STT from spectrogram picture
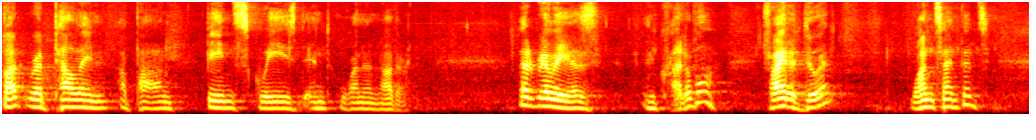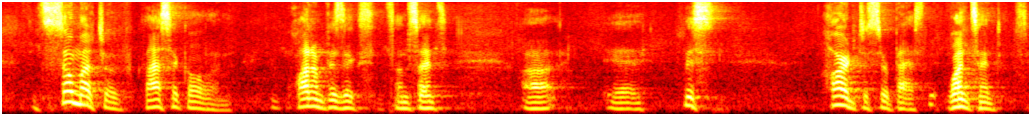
but repelling upon being squeezed into one another. That really is incredible. Try to do it. One sentence. So much of classical and quantum physics, in some sense, uh, uh, this hard to surpass one sentence.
